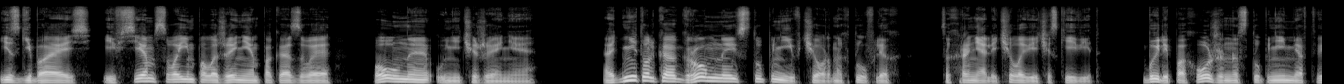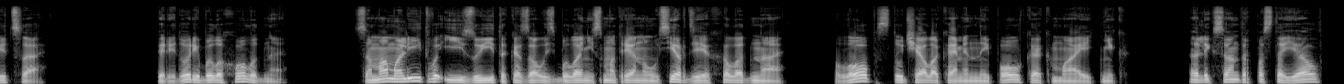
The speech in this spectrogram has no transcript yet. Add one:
изгибаясь и всем своим положением показывая полное уничижение. Одни только огромные ступни в черных туфлях сохраняли человеческий вид, были похожи на ступни мертвеца. В коридоре было холодно. Сама молитва иезуита, казалось, была, несмотря на усердие, холодна. Лоб стучал о каменный пол, как маятник. Александр постоял,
